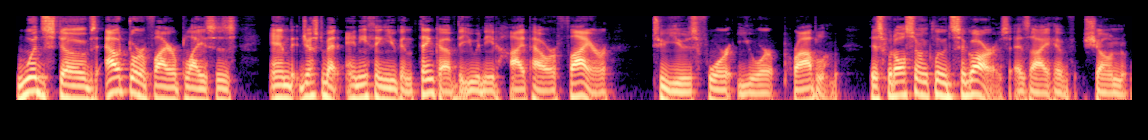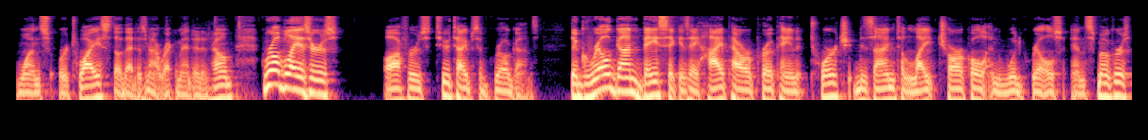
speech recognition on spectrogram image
wood stoves, outdoor fireplaces, and just about anything you can think of that you would need high power fire to use for your problem. This would also include cigars, as I have shown once or twice, though that is not recommended at home. Grill Blazers offers two types of grill guns. The Grill Gun Basic is a high power propane torch designed to light charcoal and wood grills and smokers,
